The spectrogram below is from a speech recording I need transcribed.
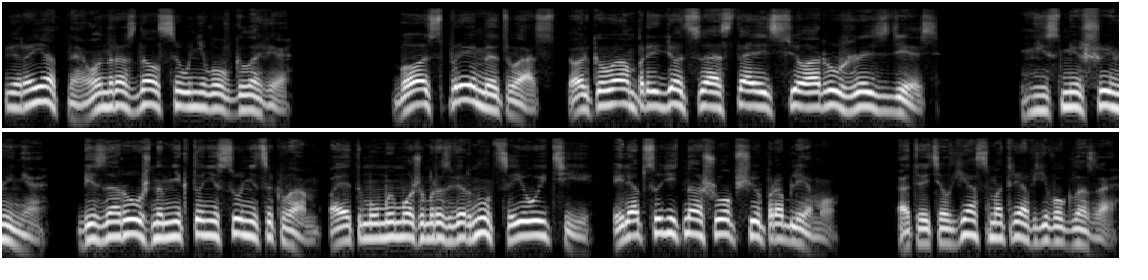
Вероятно, он раздался у него в голове. «Босс примет вас, только вам придется оставить все оружие здесь». «Не смеши меня. Безоружным никто не сунется к вам, поэтому мы можем развернуться и уйти, или обсудить нашу общую проблему ответил я, смотря в его глаза.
